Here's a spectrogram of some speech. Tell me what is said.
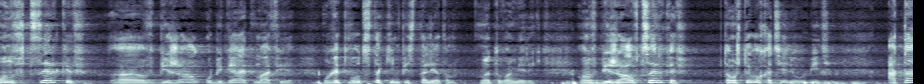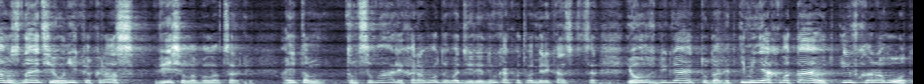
он в церковь э, вбежал, убегает мафия. Он говорит, вот с таким пистолетом. Ну, это в Америке. Он вбежал в церковь, потому что его хотели убить. А там, знаете, у них как раз весело было в церкви. Они там танцевали, хороводы водили, ну как вот в американской церкви. И он вбегает туда, говорит, и меня хватают, и в хоровод.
